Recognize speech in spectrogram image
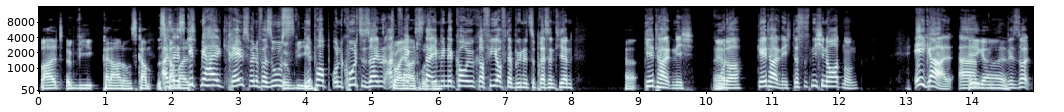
war halt irgendwie, keine Ahnung, es kam, es also kam es halt, gibt mir halt Krebs, wenn du versuchst, Hip-Hop und cool zu sein und anfängst, da irgendwie eine Choreografie auf der Bühne zu präsentieren. Geht halt nicht. Bruder. Geht halt nicht. Das ist nicht in Ordnung. Egal. Ähm, Egal. Wir sollten,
